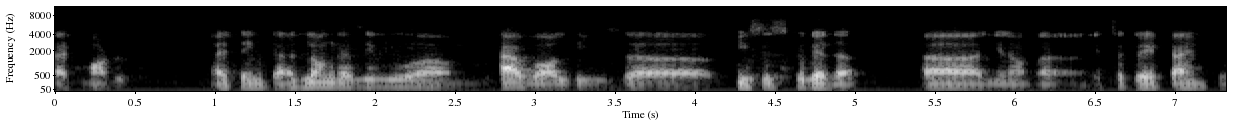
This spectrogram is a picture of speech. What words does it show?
that model. I think as long as you um, have all these uh, pieces together, uh, you know, uh, it's a great time to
